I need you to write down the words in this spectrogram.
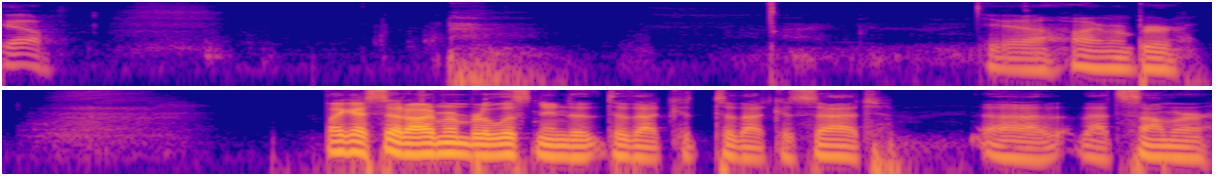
Yeah. Yeah, I remember. Like I said, I remember listening to, to that to that cassette uh, that summer,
